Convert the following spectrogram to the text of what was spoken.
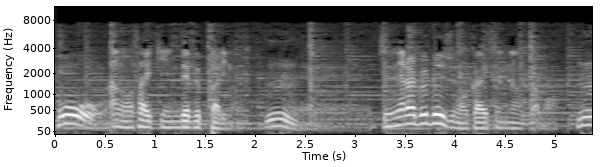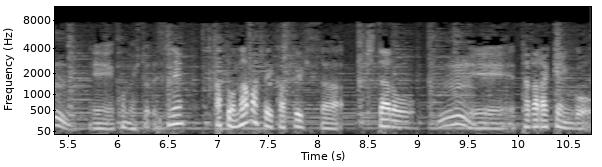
ほう。あの、最近出ずっぱりの。うんえ。ージェネラルルージュの凱旋なんかも、うん。えーこの人ですね。あと、生瀬勝久、北郎、うん。えー、宝健吾、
